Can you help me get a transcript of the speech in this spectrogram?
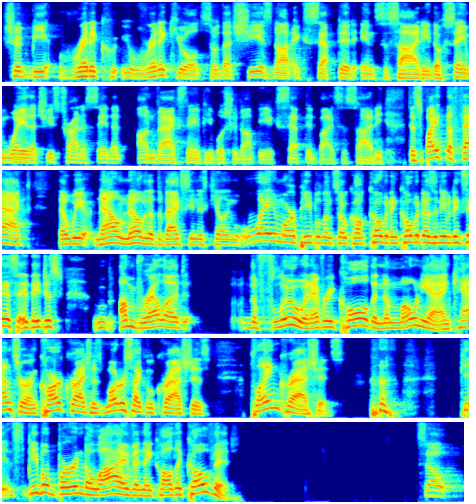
should be ridic- ridiculed so that she is not accepted in society the same way that she's trying to say that unvaccinated people should not be accepted by society despite the fact that we now know that the vaccine is killing way more people than so-called covid and covid doesn't even exist. They just umbrellaed the flu and every cold and pneumonia and cancer and car crashes motorcycle crashes plane crashes. People burned alive and they called it covid. So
